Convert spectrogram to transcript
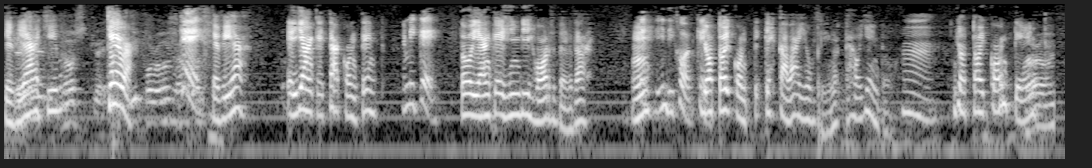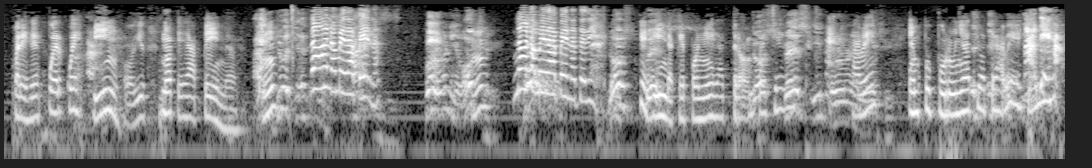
¿Te fijas, dos, tres. ¿Qué. ¿Te fijas? El Yankee está contento. ¿En mi qué? Todo Yankee es indie horse, ¿verdad? ¿Mm? ¿Qué? Indijor, ¿qué? Yo estoy contento. ¿Qué es caballo, hombre? ¿No estás oyendo? Mm. Yo estoy contento. Pareces puerco espín, jodido. No te da pena. ¿Mm? te- No, no me da pena. Elote. No, no me da pena, te digo. Dos, Qué tres. linda que pone la trompa, Dos, che. tres y por un A ver, empupurruñate otra vez. Ah, che. deja.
